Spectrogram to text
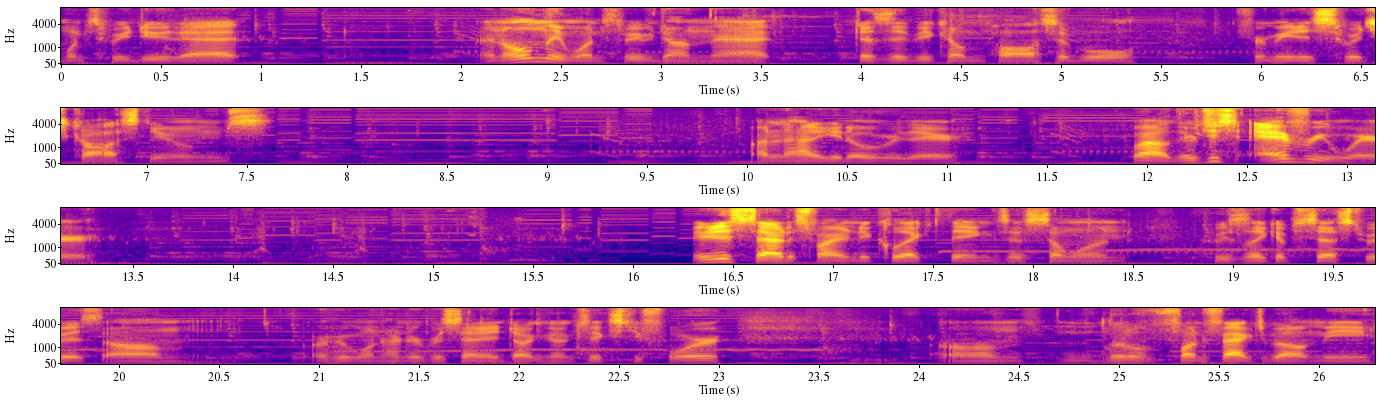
once we do that, and only once we've done that, does it become possible for me to switch costumes. I don't know how to get over there. Wow, they're just everywhere. It is satisfying to collect things as someone who's like obsessed with um or who 100%ed Donkey Kong 64. Um, little fun fact about me:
